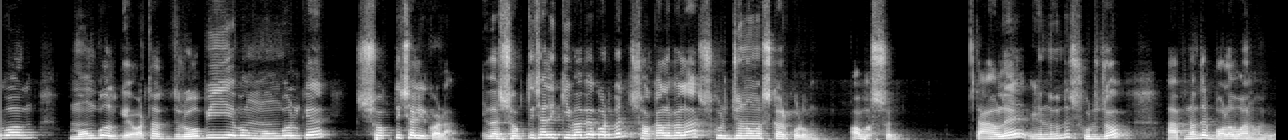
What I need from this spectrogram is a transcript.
এবং মঙ্গলকে, অর্থাৎ রবি এবং মঙ্গলকে শক্তিশালী করা। এবার শক্তিশালী কীভাবে করবেন? সকালবেলা সূর্য নমস্কার করুন, অবশ্যই। তাহলে এখানে কিন্তু সূর্য আপনাদের বলবান হবে।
